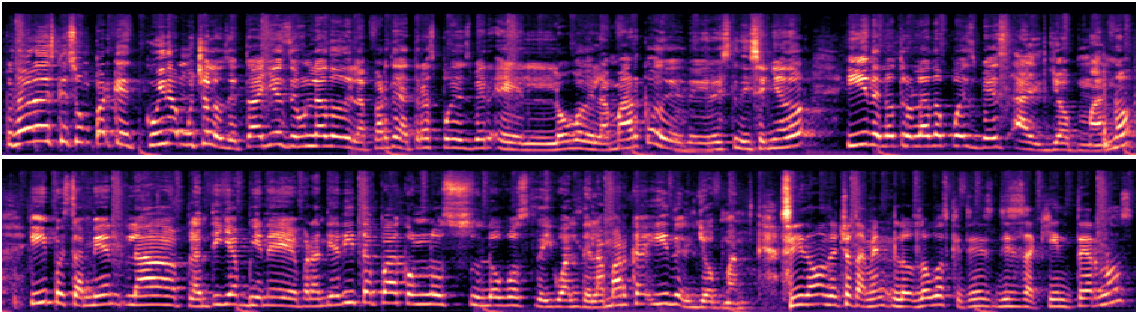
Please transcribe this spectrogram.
Pues la verdad es que es un par que cuida mucho los detalles. De un lado de la parte de atrás puedes ver el logo de la marca, de, de este diseñador. Y del otro lado, pues ves al Jobman, ¿no? Y pues también la plantilla viene brandeadita, pa, con los logos de igual de la marca y del Jobman. Sí, no, de hecho también los logos que tienes, dices aquí internos,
